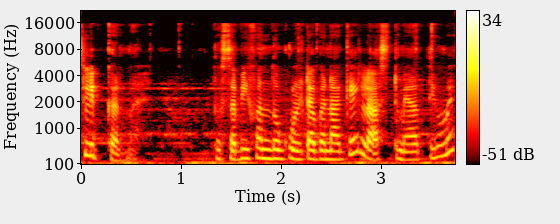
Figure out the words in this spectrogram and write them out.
स्लिप करना है। तो सभी फंदों को उल्टा बना के लास्ट में आती हूँ मैं।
